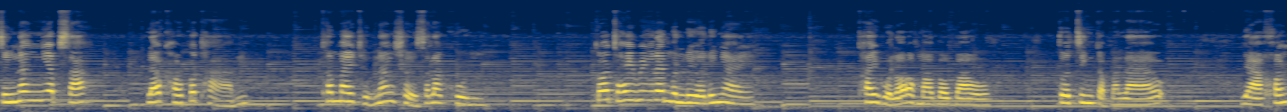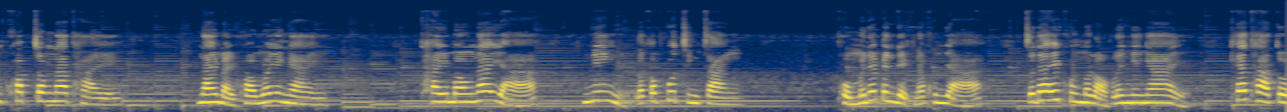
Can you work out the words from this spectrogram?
จึงนั่งเงียบซะ แล้วเขาก็ถามทำไมถึงนั่งเฉยสละคุณ ก็จะให้วิ่งเล่นบนเรือหรือไง ไทยหัวเราะออกมาเบาๆ ตัวจริงกลับมาแล้ว อย่าค้อนควับจ้องหน้าไทย นายหมายความว่ายังไง ไทยมองหน้าหยา นิ่งแล้วก็พูดจริงจัง ผมไม่ได้เป็นเด็กนะคุณหยา จะได้ให้คุณมาหลอกเล่นง่าย ๆ แค่ทาตัว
